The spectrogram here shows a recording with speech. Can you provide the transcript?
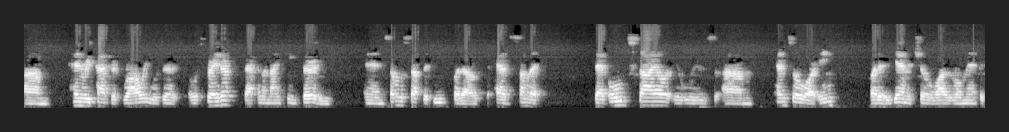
um, Henry Patrick Raleigh was an illustrator back in the 1930s, and some of the stuff that he put out had some of that that old style. It was um, pencil or ink, but it, again, it showed a lot of the romantic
